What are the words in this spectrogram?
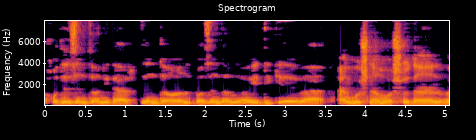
خود زندانی در زندان با زندانی های دیگه و انگوش نما شدن و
